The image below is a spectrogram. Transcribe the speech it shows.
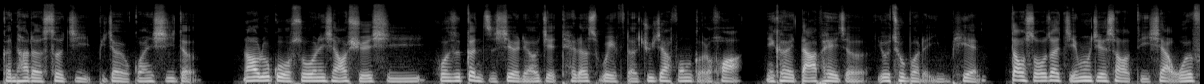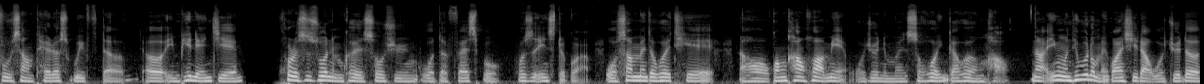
跟它的设计比较有关系的。然后如果说你想要学习或是更仔细的了解 Taylor Swift 的居家风格的话，你可以搭配着 YouTube 的影片。到时候在节目介绍底下我会附上 Taylor Swift 的呃影片连接，或者是说你们可以搜寻我的 Facebook 或是 Instagram，我上面都会贴。然后光看画面，我觉得你们收获应该会很好。那英文听不懂没关系的，我觉得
